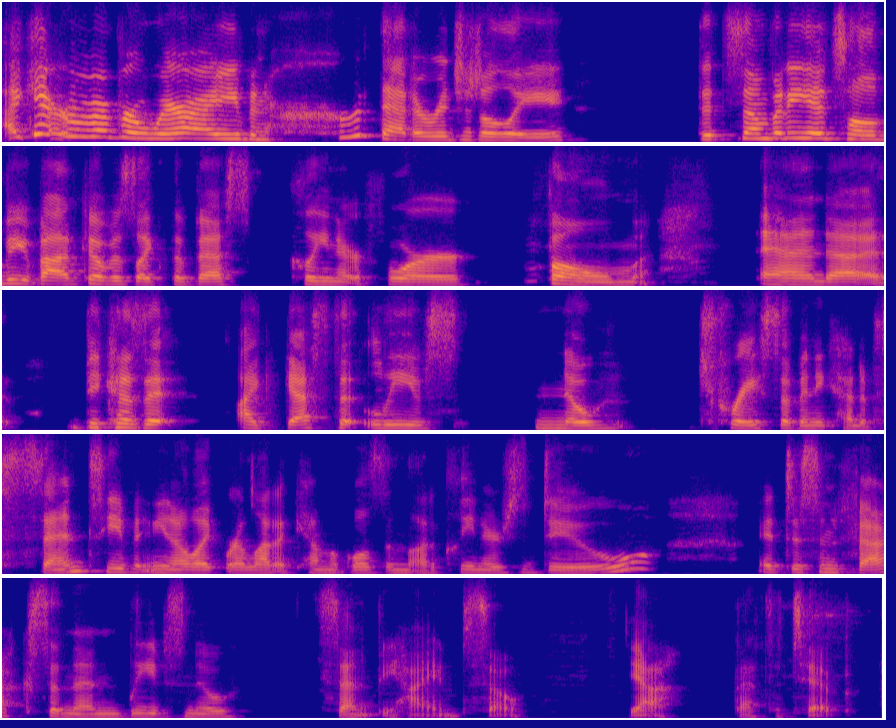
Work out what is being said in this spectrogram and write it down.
I can't remember where I even heard that originally. That somebody had told me vodka was like the best cleaner for foam. And uh, because it, I guess it leaves no trace of any kind of scent, even, you know, like where a lot of chemicals and a lot of cleaners do. It disinfects and then leaves no scent behind. So, yeah, that's a tip.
